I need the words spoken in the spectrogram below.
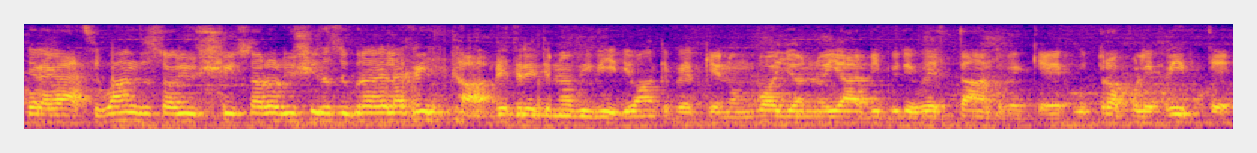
Ok ragazzi, quando riuscito, sarò riuscito a superare la cripta vedrete nuovi video, anche perché non voglio annoiarvi più di quel tanto, perché purtroppo le cripte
